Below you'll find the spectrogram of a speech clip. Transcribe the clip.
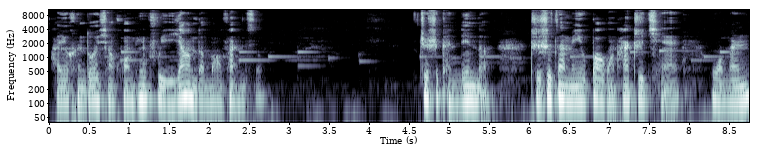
还有很多像黄平富一样的猫贩子。这是肯定的，只是在没有曝光他之前，我们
